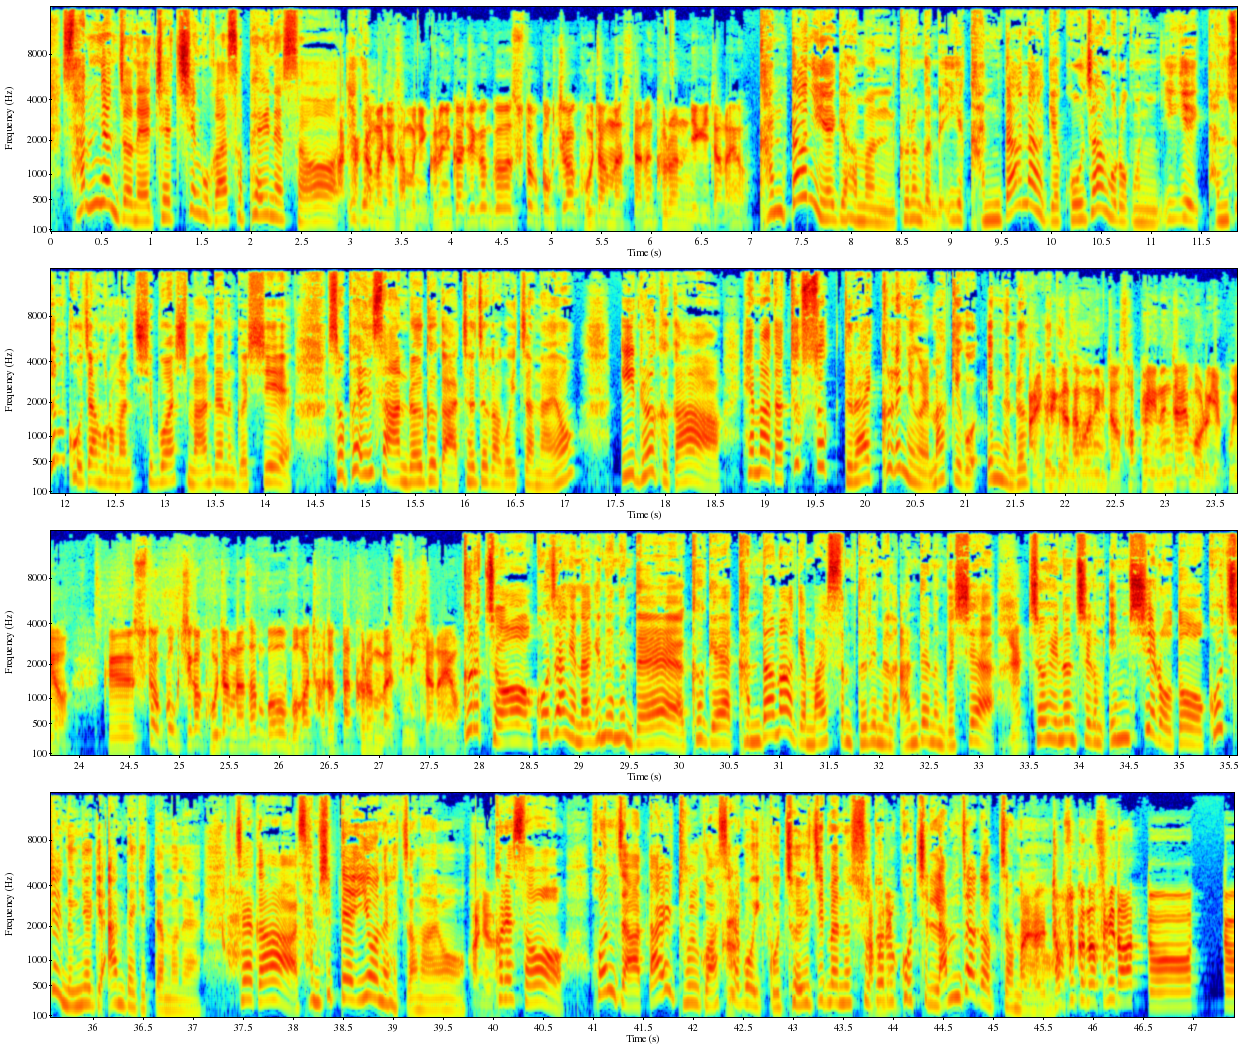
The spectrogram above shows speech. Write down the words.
3년 전에 제 친구가 스페인에서 아, 이걸 잠깐만요, 사모님. 그러니까 지금 그 수도 꼭지가 고장 났다는 그런 얘기잖아요. 간단히 얘기하면 그런 건데 이게 간단하게 고장으로군 이게 단순 고장으로만 치부하시면 안 되는 것이 스페인산 러그가 젖어가고 있잖아요. 이 러그가 해마다 특수 드라이 클리닝을 맡기고 있는 아니, 러그거든요. 그러니까 사모님, 저 스페인은 잘 모르겠고요. 그 수도 꼭지가 고장 나서 뭐, 뭐가 젖었다 그런 말씀이시잖아요. 그렇죠. 고장이 나긴 했는데 그게 간단하게 말씀드리면 안 되는 것이 예? 저희는 지금 임시로도 고칠 능력이 안 되기 때문에 제가 30대 이혼을 했잖아요. 아니요, 그래서 혼자 딸 둘과 그 살고 있고 저희 집에는 수도를 사모님? 고칠 남자가 아, 없잖아요. 예, 접수 끝났습니다. 또, 또.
